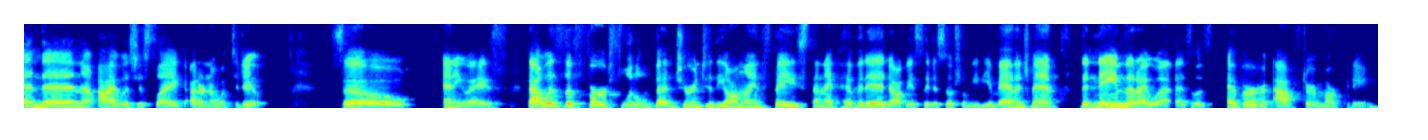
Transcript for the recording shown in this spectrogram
And then I was just like, I don't know what to do. So, anyways, that was the first little venture into the online space. Then I pivoted obviously to social media management. The name that I was was Ever After Marketing.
